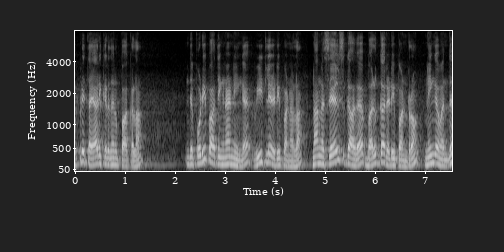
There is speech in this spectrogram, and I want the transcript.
எப்படி தயாரிக்கிறதுன்னு பார்க்கலாம். இந்த பொடி பார்த்தீங்கன்னா நீங்கள் வீட்டிலே ரெடி பண்ணலாம். நாங்கள் சேல்ஸுக்காக பல்காக ரெடி பண்ணுறோம் நீங்கள் வந்து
